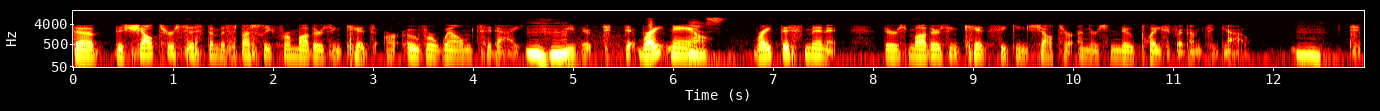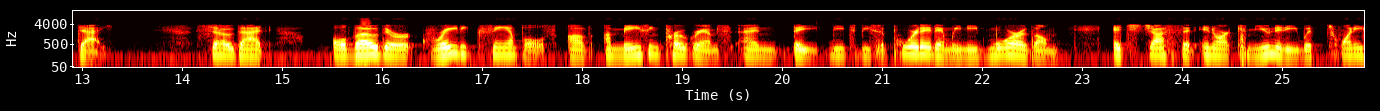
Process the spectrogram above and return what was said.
the the shelter system, especially for mothers and kids, are overwhelmed today. Mm-hmm. I mean, right now, yes. right this minute, there's mothers and kids seeking shelter, and there's no place for them to go mm. today. So that although there are great examples of amazing programs and they need to be supported and we need more of them, it's just that in our community, with 26%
